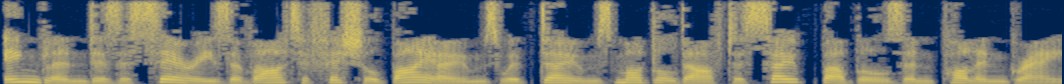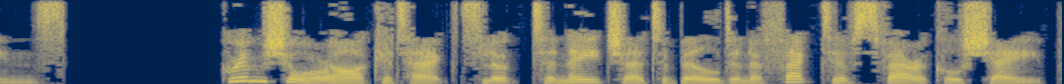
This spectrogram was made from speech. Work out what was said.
England is a series of artificial biomes with domes modeled after soap bubbles and pollen grains. Grimshaw architects looked to nature to build an effective spherical shape.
